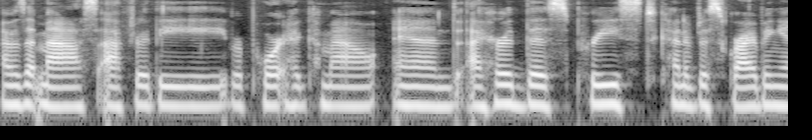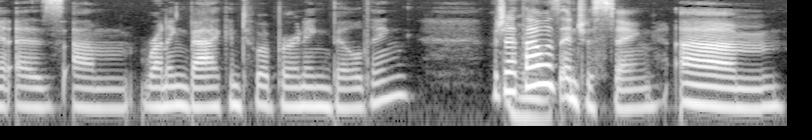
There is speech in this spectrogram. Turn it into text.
I was at mass after the report had come out and I heard this priest kind of describing it as um running back into a burning building, which I thought Mhm. was interesting. Um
